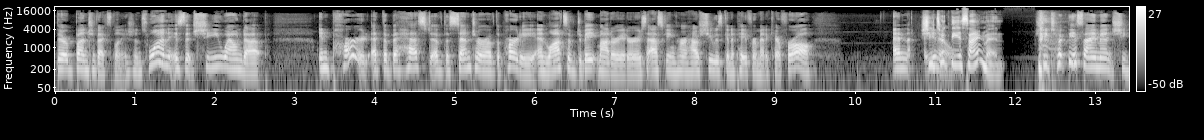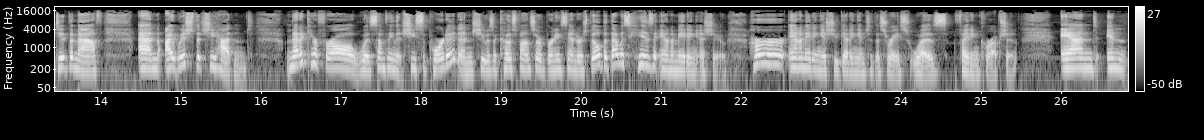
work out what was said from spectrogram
there are a bunch of explanations. One is that she wound up in part at the behest of the center of the party and lots of debate moderators asking her how she was going to pay for Medicare for all. And She took know, the assignment. she took the assignment, she did the math, and I wish that she hadn't. Medicare for All was something that she supported, and she was a co sponsor of Bernie Sanders' bill, but that was his animating issue. Her animating issue getting into this race was fighting corruption. And in,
